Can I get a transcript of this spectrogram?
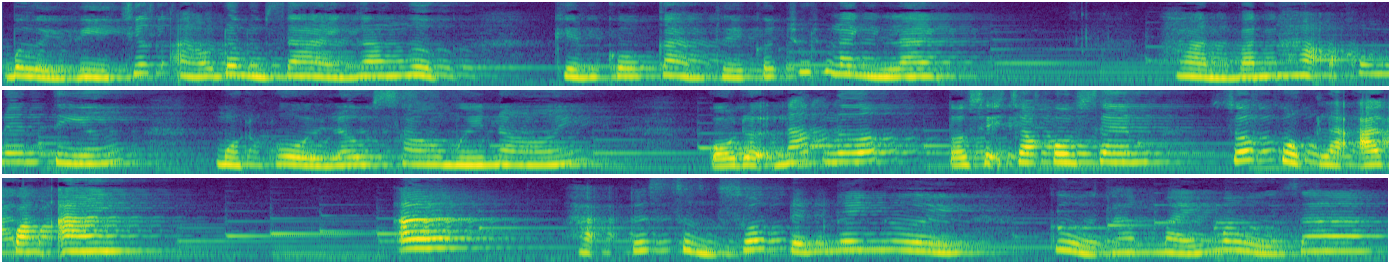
Bởi vì chiếc áo đầm dài ngang ngực Khiến cô cảm thấy có chút lành lạnh. Hàn Văn Hạo không lên tiếng Một hồi lâu sau mới nói Cô đợi nát nữa Tôi sẽ cho cô xem Rốt cuộc là ai quăng ai? A, Hạ tuyết sừng sốt đến ngây người, Cửa thang máy mở ra.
